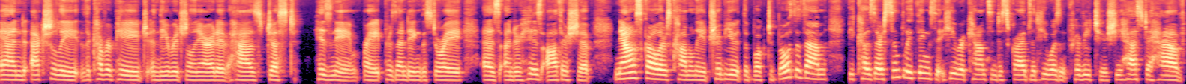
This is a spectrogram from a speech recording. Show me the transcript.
and actually the cover page in the original narrative has just his name, right? Presenting the story as under his authorship. Now, scholars commonly attribute the book to both of them because there are simply things that he recounts and describes that he wasn't privy to. She has to have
